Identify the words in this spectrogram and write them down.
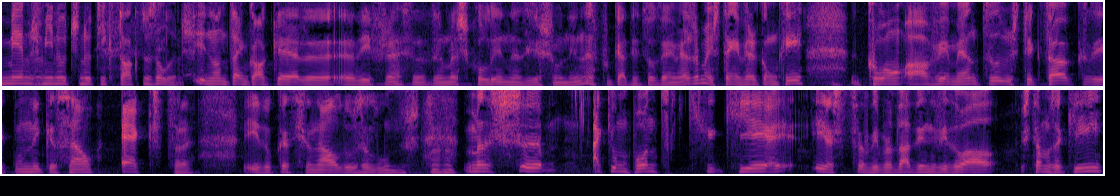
menos minutos no TikTok dos alunos. E não tem qualquer eh, diferença entre as masculinas e as femininas, porque a atitude é a mesma. Isto tem a ver com o quê? Com, obviamente, os TikToks e a comunicação extra educacional dos alunos. Mas eh, há aqui um ponto que, que é este, a liberdade individual. Estamos aqui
